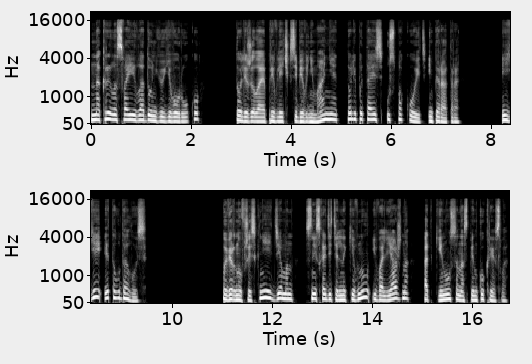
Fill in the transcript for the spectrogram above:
накрыла своей ладонью его руку, то ли желая привлечь к себе внимание, то ли пытаясь успокоить императора. И ей это удалось. Повернувшись к ней, демон снисходительно кивнул и вальяжно откинулся на спинку кресла.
